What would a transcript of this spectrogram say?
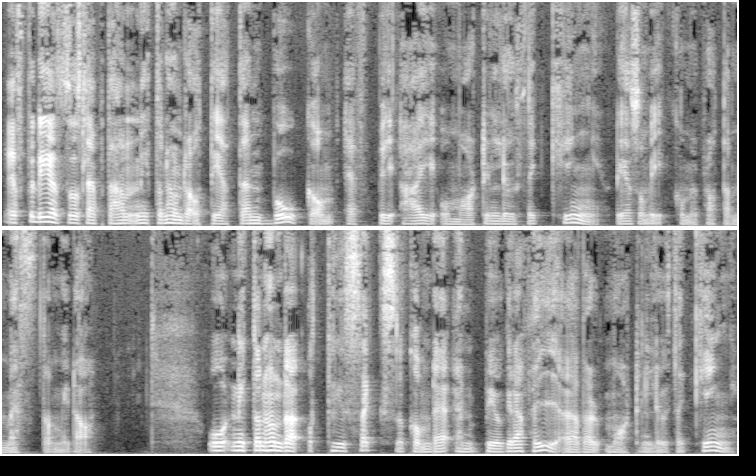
Efter det så släppte han 1981 en bok om FBI och Martin Luther King. Det som vi kommer att prata mest om idag. Och 1986 så kom det en biografi över Martin Luther King.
